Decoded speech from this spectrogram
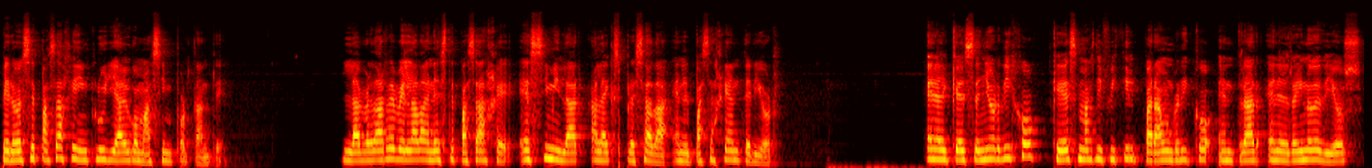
Pero ese pasaje incluye algo más importante. La verdad revelada en este pasaje es similar a la expresada en el pasaje anterior, en el que el Señor dijo que es más difícil para un rico entrar en el reino de Dios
